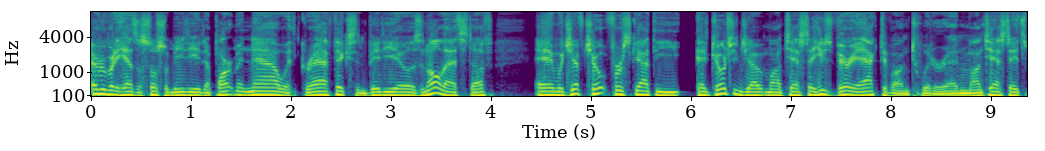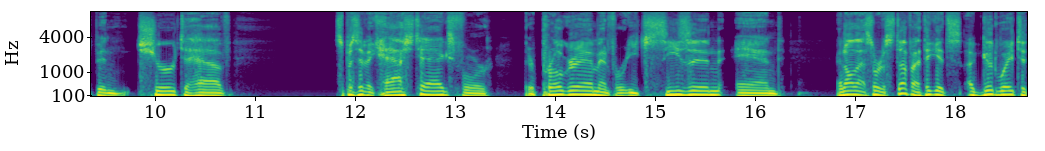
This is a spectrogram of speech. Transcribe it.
everybody has a social media department now with graphics and videos and all that stuff. And when Jeff Choate first got the head coaching job at Montana State, he was very active on Twitter. And Montana State's been sure to have specific hashtags for their program and for each season and and all that sort of stuff. I think it's a good way to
